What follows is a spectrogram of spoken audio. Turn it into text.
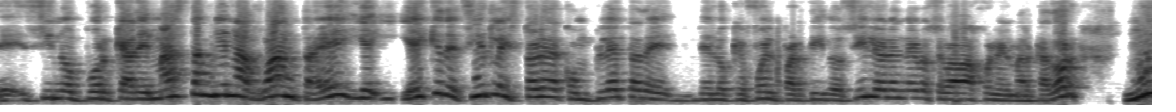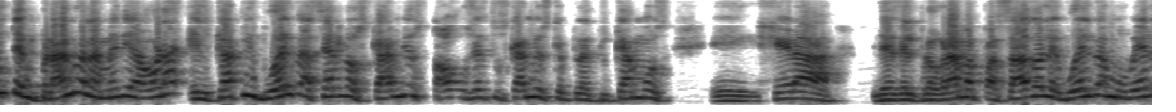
eh, sino porque además también aguanta, ¿eh? Y, hay que decir la historia completa de, de, lo que fue el partido. Sí, Leones Negros se va abajo en el marcador. Muy temprano, a la media hora, el Capi vuelve a hacer los cambios, todos estos cambios que platicamos, eh, Gera desde el programa pasado, le vuelve a mover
